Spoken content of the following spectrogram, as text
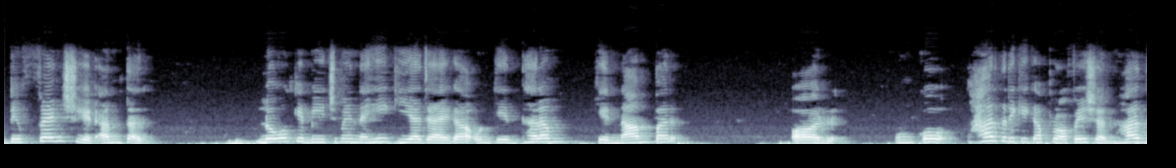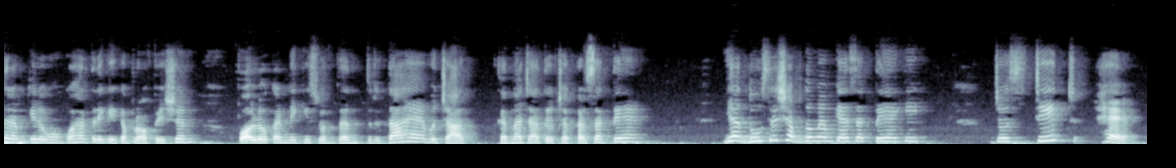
डिफ्रेंशिएट अंतर लोगों के बीच में नहीं किया जाएगा उनके धर्म के नाम पर और उनको हर तरीके का प्रोफेशन हर धर्म के लोगों को हर तरीके का प्रोफेशन फॉलो करने की स्वतंत्रता है, वो चाह, करना चाहते हो, कर सकते हैं। या दूसरे शब्दों में हम कह सकते हैं कि जो स्टेट है,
